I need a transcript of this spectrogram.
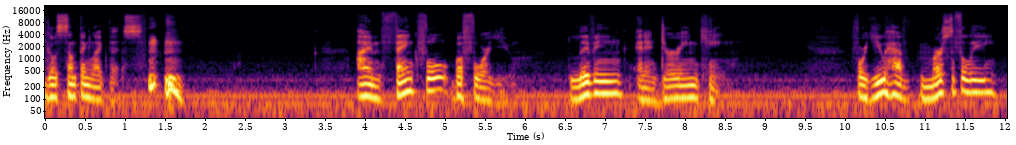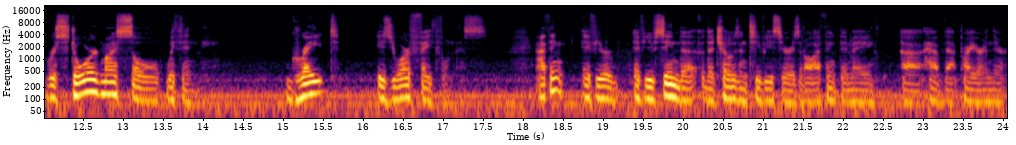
goes something like this I am thankful before you, living and enduring King. For you have mercifully restored my soul within me. Great is your faithfulness. I think if you're if you've seen the the chosen TV series at all, I think they may uh, have that prayer in there.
